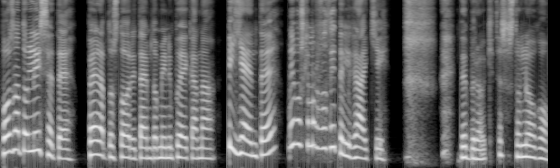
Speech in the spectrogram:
Πώς να το λύσετε; Πέρα από το story time το mini που έκανα. Πηγαίνετε, μήπως και μορφωθείτε λιγάκι. Δεν πρόκειται, σας το λέω εγώ.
